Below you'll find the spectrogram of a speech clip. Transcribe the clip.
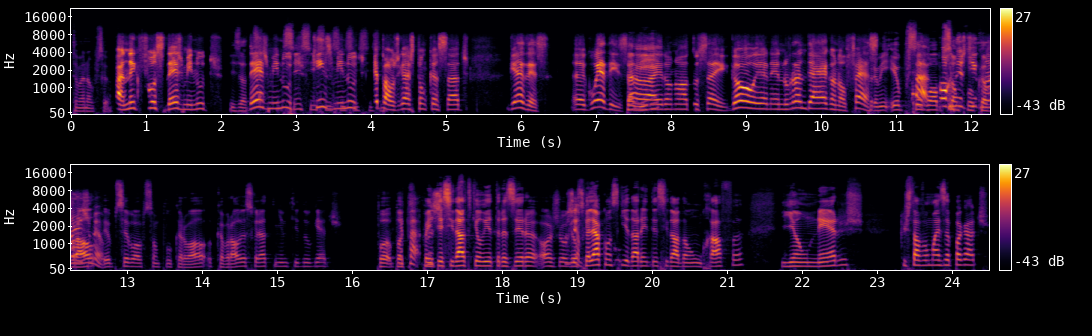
Também não percebo. Pá, nem que fosse 10 minutos. Exato. 10 minutos, Sim, sim, 15 sim, minutos. sim, Epá, os gajos estão cansados. Guedes, uh, Guedes, Para ah, I don't know how to say. Go and, and run diagonal fast. Para mim, eu percebo Pá, a opção pelo Cabral. Eu percebo a opção pelo Cabral. O Cabral, eu se calhar tinha metido o Guedes. Pela, pela- Epá, mas- intensidade que ele ia trazer ao jogo. Por Ele exemplo- se calhar conseguia dar a intensidade a um Rafa e a um Neres que estavam mais apagados.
